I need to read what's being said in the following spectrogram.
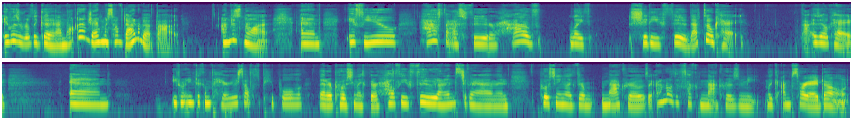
it was really good. And I'm not going to drag myself down about that. I'm just not. And if you have fast food or have like shitty food, that's okay that is okay. And you don't need to compare yourself with people that are posting like their healthy food on Instagram and posting like their macros. Like I don't know what the fuck macros mean. Like I'm sorry I don't.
